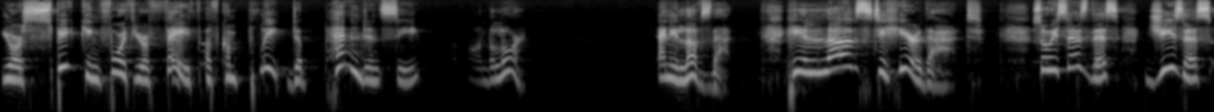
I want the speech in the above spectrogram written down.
you're speaking forth your faith of complete dependency upon the Lord. And He loves that. He loves to hear that. So He says this Jesus,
